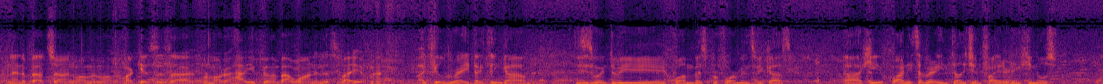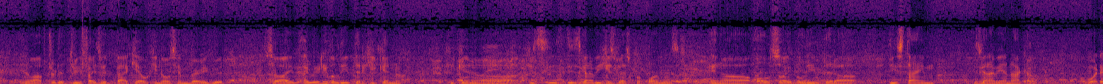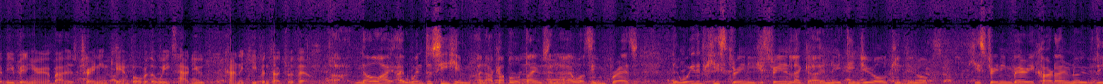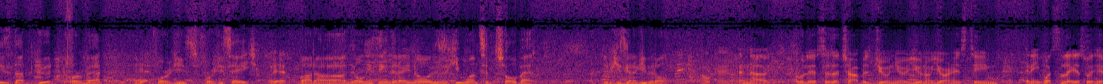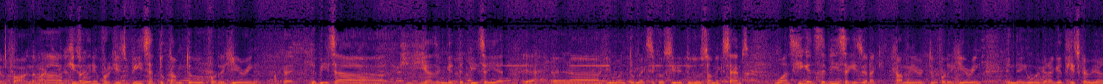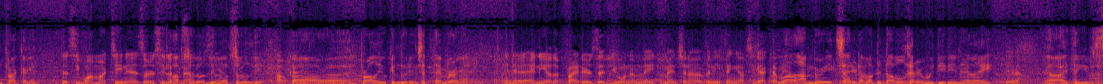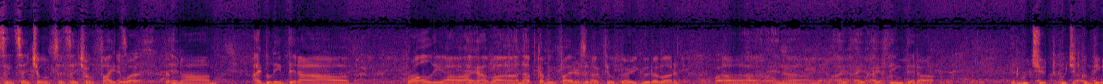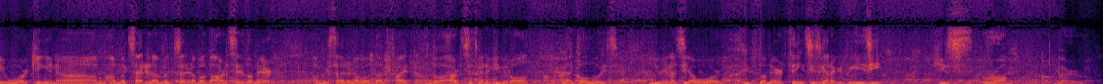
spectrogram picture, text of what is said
Fernando Beltran, Juan Marquez's uh, promoter. How are you feeling about Juan in this fight, man? I feel great. I think um, this is going to be Juan's best performance because uh, he Juan is a very intelligent fighter and he knows, you know, after the three fights with Pacquiao, he knows him very good. So I, I really believe that he can, he can, uh, he's, he's, this is gonna be his best performance. And uh, also I believe that uh, this time it's gonna be a knockout. What have you been hearing about his training camp over the weeks? How do you kind of keep in touch with him? Uh, no, I, I went to see him a couple of times and I was impressed. The way that he's training, he's training like a, an 18 year old kid, you know. He's training very hard. I don't know if he's that good or bad Yeah. for his for his age. Yeah. But uh, the only thing that I know is he wants it so bad that he's gonna give it all. Okay. And uh, Julio Cesar Chavez Jr., you know, you're on his team. And he, what's the latest with him following the Uh, Martinez he's fight? waiting for his visa to come to for the hearing. Okay. The visa, he, he hasn't get the visa yet. Yeah. And uh, he went to Mexico City to do some exams. Once he gets the visa, he's gonna come here to for the hearing, and then we're gonna get his career on track again. Does he want Martinez or is he looking absolutely, absolutely. Okay. Uh, uh, probably we can do it in September again. And there any other fighters that you want to make mention of? Anything else you got coming Well, up? I'm very excited about the doubleheader we did in LA. Yeah. Uh, I think it was a sensational, sensational fight. It was, definitely. And um, I believe that uh, probably uh, I have uh, an upcoming fighters that I feel very good about it. Uh, and uh, I, I, I think that uh, that we should we should continue working. And uh, I'm, I'm excited. I'm excited about the Arce Donaire. I'm excited about that fight. the Arce is gonna give it all, like always. You're gonna see a war. If Donaire thinks he's gonna get easy, he's wrong. Very wrong.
